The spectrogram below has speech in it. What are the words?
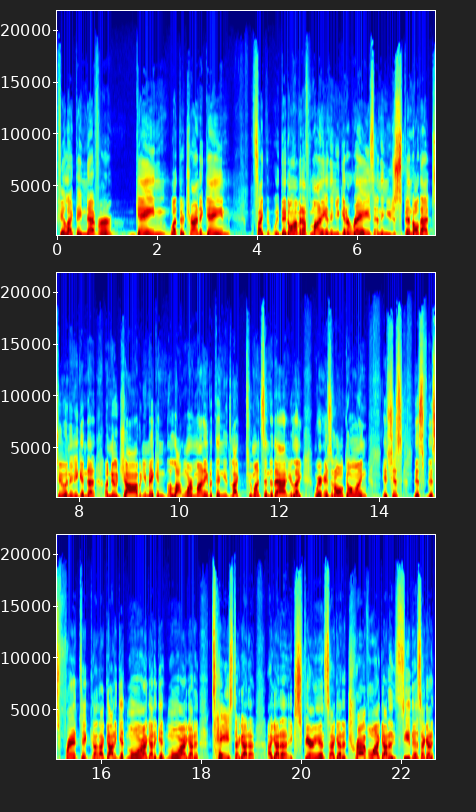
feel like they never gain what they're trying to gain, it's like they don't have enough money, and then you get a raise, and then you just spend all that too, and then you get a new job, and you're making a lot more money, but then you're like two months into that, you're like, where is it all going? It's just this, this frantic, uh, I gotta get more, I gotta get more, I gotta taste, I gotta, I gotta experience, I gotta travel, I gotta see this, I gotta,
